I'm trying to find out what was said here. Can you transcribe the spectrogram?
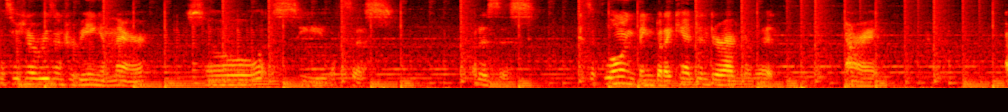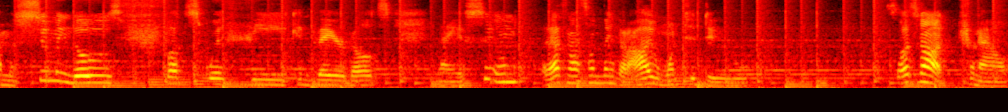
Guess there's no reason for being in there. So, let's see. What's this? What is this? It's a glowing thing, but I can't interact with it. Alright. I'm assuming those futs with the conveyor belts, and I assume that that's not something that I want to do. So let's not, for now.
